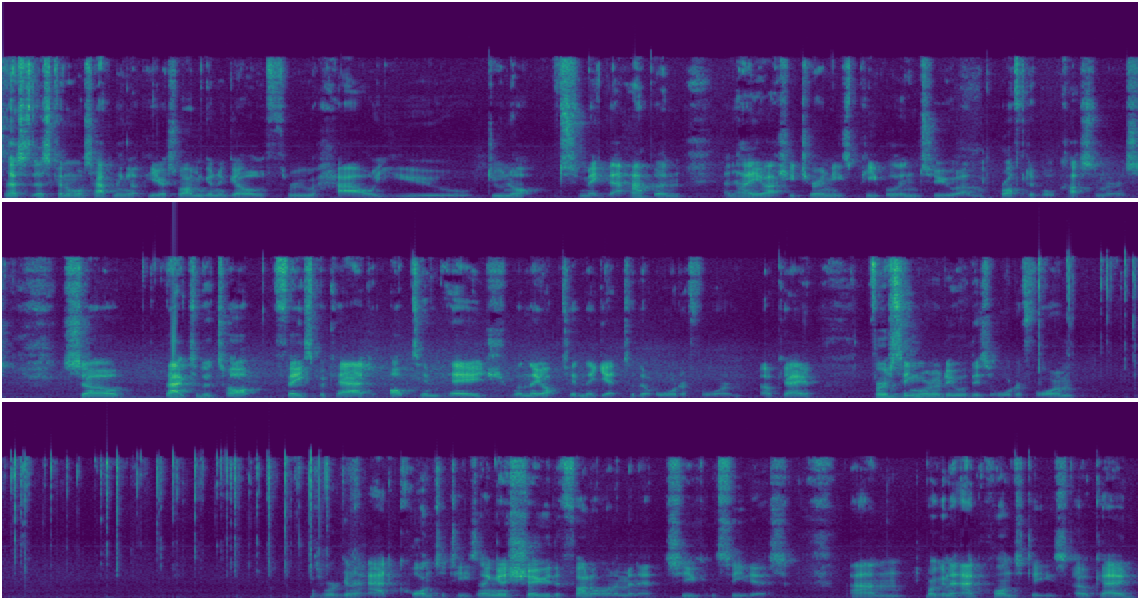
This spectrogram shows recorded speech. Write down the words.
that's, that's kind of what's happening up here. So I'm going to go through how you do not make that happen and how you actually turn these people into um, profitable customers. So back to the top, Facebook ad, opt-in page. When they opt in, they get to the order form, okay? First thing we're going to do with this order form is we're going to add quantities. And I'm going to show you the funnel in a minute so you can see this. Um, we're going to add quantities, okay?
